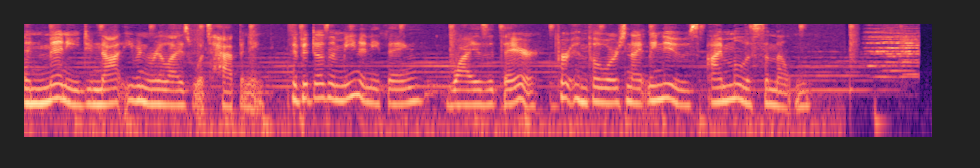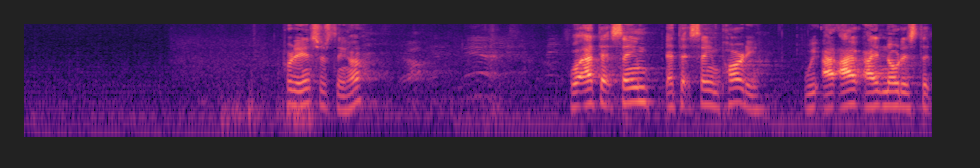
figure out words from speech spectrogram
And many do not even realize what's happening. If it doesn't mean anything, why is it there? For InfoWars Nightly News, I'm Melissa Melton. Pretty interesting, huh? Well, at that same at that same party, we, I, I- noticed that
